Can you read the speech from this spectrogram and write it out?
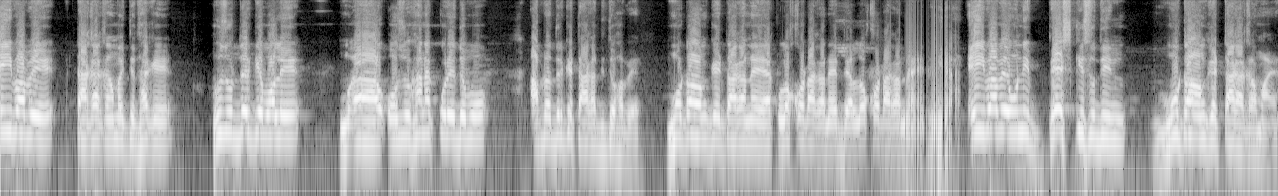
এইভাবে টাকা কামাইতে থাকে। হুজুরদেরকে বলে অজুখানা করে দেব, আপনাদেরকে টাকা দিতে হবে। মোটা অঙ্কের টাকা নেয়, এক লক্ষ টাকা নেয়, দেড় লক্ষ টাকা নেয়। এইভাবে উনি বেশ কিছুদিন মোটা অঙ্কের টাকা কামায়।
